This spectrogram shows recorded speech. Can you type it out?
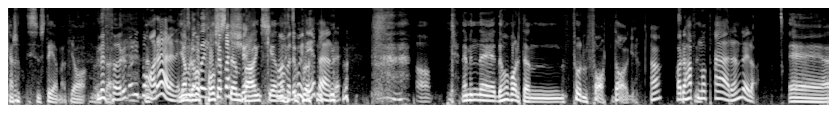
Kanske till systemet, ja. Men förr var det bara ärenden. Ja, men det var posten, banken. Ja, men det var ju det ett ärende. ja. Nej men eh, det har varit en full fartdag. Ja. Har du haft något ärende idag? Eh,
